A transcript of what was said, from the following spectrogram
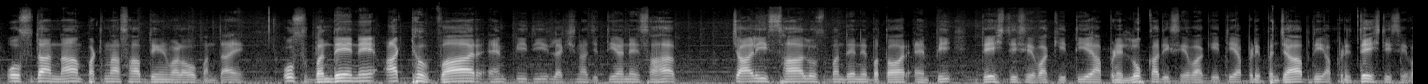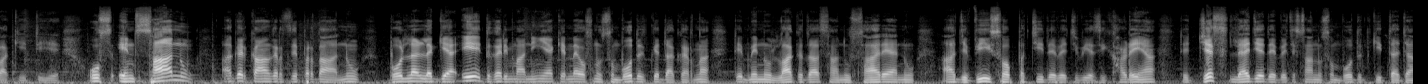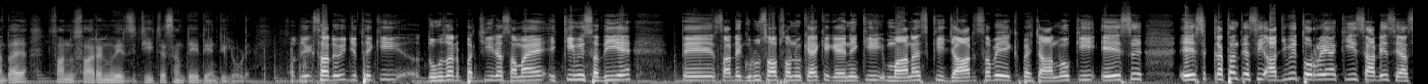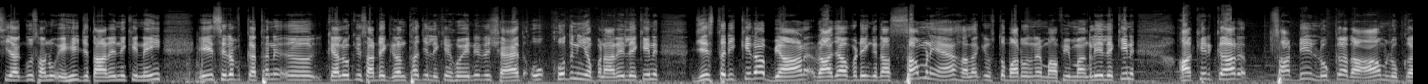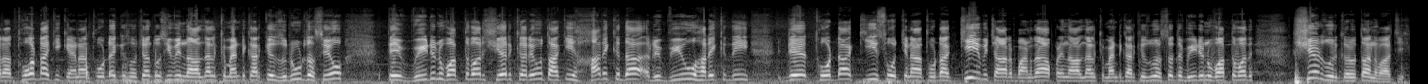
ਉਸ ਦਾ ਨਾਮ ਪਟਨਾ ਸਾਹਿਬ ਦੇਣ ਵਾਲਾ ਉਹ ਬੰਦਾ ਹੈ। ਉਸ ਬੰਦੇ ਨੇ 8 ਵਾਰ ਐਮਪੀ ਦੀ ਇਲੈਕਸ਼ਨਾਂ ਜਿੱਤੀਆਂ ਨੇ ਸਾਹਿਬ। 40 ਸਾਲ ਉਸ ਬੰਦੇ ਨੇ ਬਤੌਰ ਐਮਪੀ ਦੇਸ਼ ਦੀ ਸੇਵਾ ਕੀਤੀ ਹੈ ਆਪਣੇ ਲੋਕਾਂ ਦੀ ਸੇਵਾ ਕੀਤੀ ਹੈ ਆਪਣੇ ਪੰਜਾਬ ਦੀ ਆਪਣੇ ਦੇਸ਼ ਦੀ ਸੇਵਾ ਕੀਤੀ ਹੈ। ਉਸ ਇਨਸਾਨ ਨੂੰ ਅਗਰ ਕਾਂਗਰਸ ਦੇ ਪ੍ਰਧਾਨ ਨੂੰ ਬੋਲਣ ਲੱਗਿਆ ਇਹ ਗਰਿਮਾਨੀ ਹੈ ਕਿ ਮੈਂ ਉਸ ਨੂੰ ਸੰਬੋਧਿਤ ਕਿੱਦਾਂ ਕਰਨਾ ਤੇ ਮੈਨੂੰ ਲੱਗਦਾ ਸਾਨੂੰ ਸਾਰਿਆਂ ਨੂੰ ਅੱਜ 2025 ਦੇ ਵਿੱਚ ਵੀ ਅਸੀਂ ਖੜੇ ਹਾਂ ਤੇ ਜਿਸ ਲਹਿਜੇ ਦੇ ਵਿੱਚ ਸਾਨੂੰ ਸੰਬੋਧਿਤ ਕੀਤਾ ਜਾਂਦਾ ਹੈ ਸਾਨੂੰ ਸਾਰਿਆਂ ਨੂੰ ਇਸ ਚੀਜ਼ ਤੇ ਸੰਦੇਸ਼ ਦੇਣ ਦੀ ਲੋੜ ਹੈ। ਸੋ ਦੇਖ ਸਕਦੇ ਹੋ ਜੀ, ਜਿੱਥੇ ਕਿ 2025 ਦਾ ਸਮਾਂ ਹੈ 21ਵੀਂ ਸਦੀ ਹੈ ਤੇ ਸਾਡੇ ਗੁਰੂ ਸਾਹਿਬ ਸਾਨੂੰ ਕਹਿ ਕੇ ਗਏ ਨੇ ਕਿ ਮਾਨਸ ਕੀ ਜਾਤ ਸਭੇ ਇੱਕ ਪਹਿਚਾਨਵੋ ਕਿ ਇਸ ਇਸ ਕਥਨ ਤੇ ਅਸੀਂ ਅੱਜ ਵੀ ਤੁਰ ਰਹੇ ਹਾਂ ਕਿ ਸਾਡੇ ਸਿਆਸੀ ਆਗੂ ਸਾਨੂੰ ਇਹੀ ਜਤਾ ਰਹੇ ਨੇ ਕਿ ਨਹੀਂ। ਇਹ ਸਿਰਫ ਕਥਨ ਕਹਿ ਲਓ ਕਿ ਸਾਡੇ ਗ੍ਰੰਥਾਂ 'ਚ ਲਿਖੇ ਹੋਏ ਨੇ ਤੇ ਸ਼ਾਇਦ ਉਹ ਖੁਦ ਨਹੀਂ ਅਪਣਾ ਰਹੇ, ਲੇਕਿਨ ਜਿਸ ਤਰੀਕੇ ਦਾ ਬਿਆਨ ਰਾਜਾ ਵੜਿੰਗ ਦਾ ਸਾਹਮਣੇ ਆਇਆ, ਹਾਲਾਂਕਿ ਉਸ ਤੋਂ ਬਾਅਦ ਉਹਨਾਂ ਨੇ ਮਾਫੀ ਮੰਗ ਲਈ, ਲੇਕਿਨ ਆਖਿਰਕਾਰ ਸਾਡੇ ਲੋਕਾਂ ਦਾ, ਆਮ ਲੋਕਾਂ ਦਾ ਤੁਹਾਡਾ ਕੀ ਕਹਿਣਾ, ਤੁਹਾਡਾ ਕੀ ਸੋਚਣਾ, ਤੁਸੀਂ ਵੀ ਨਾਲ ਨਾਲ ਕਮੈਂਟ ਕਰਕੇ ਜ਼ਰੂਰ ਦੱਸਿਓ ਤੇ ਵੀਡੀਓ ਨੂੰ ਵੱਧ ਤੋਂ ਵੱਧ ਸ਼ੇਅਰ ਕਰਿਓ ਤਾਂ ਕਿ ਹਰ ਇੱਕ ਦਾ ਰਿਵਿਊ ਹਰ ਇੱਕ ਦੀ ਜੇ ਤੁਹਾਡਾ ਕੀ ਸੋਚਣਾ, ਤੁਹਾਡਾ ਕੀ ਵਿਚਾਰ ਬਣਦਾ, ਆਪਣੇ ਨਾਲ ਨਾਲ ਕਮੈਂਟ ਕਰਕੇ ਜ਼ਰੂਰ ਦੱਸੋ ਤੇ ਵੀਡੀਓ ਨੂੰ ਵੱਧ ਤੋਂ ਵੱਧ ਸ਼ੇਅਰ ਜ਼ਰੂਰ ਕਰੋ ਧੰਨਵਾਦ ਜੀ।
